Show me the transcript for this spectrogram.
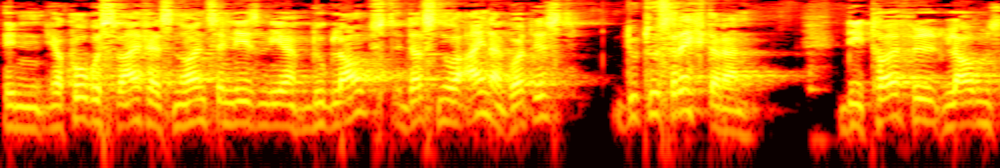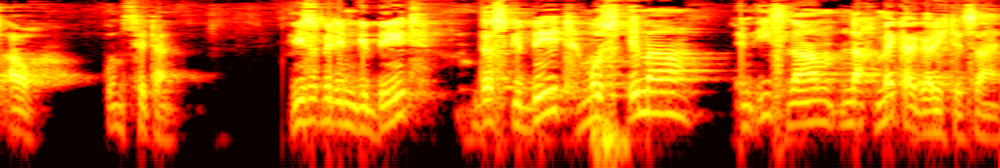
In Jakobus 2, Vers 19 lesen wir, du glaubst, dass nur einer Gott ist, du tust recht daran. Die Teufel glauben es auch und zittern. Wie ist es mit dem Gebet? Das Gebet muss immer im Islam nach Mekka gerichtet sein.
